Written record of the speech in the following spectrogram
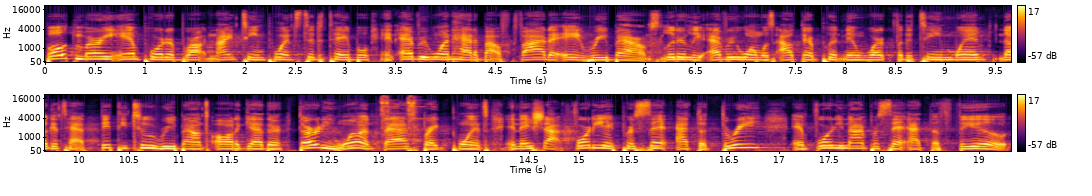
Both Murray and Porter brought 19 points to the table, and everyone had about 5 to 8 rebounds. Literally, everyone was out there putting in work for the team win. Nuggets had 52 rebounds altogether, 31 fast break points, and they shot 48% at the three and 49% at the field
